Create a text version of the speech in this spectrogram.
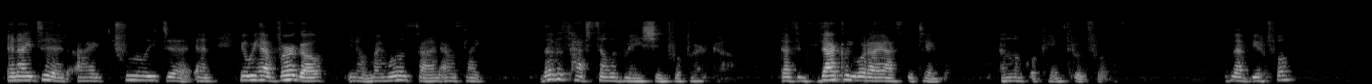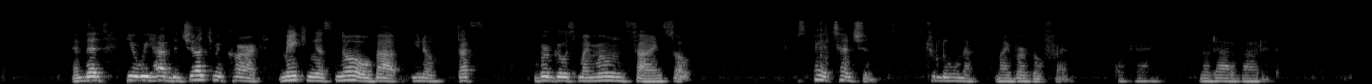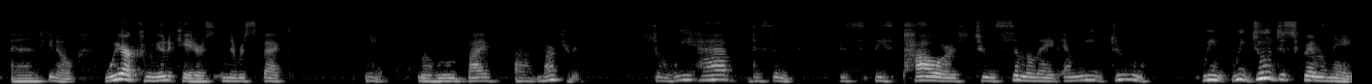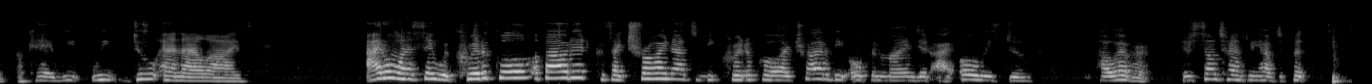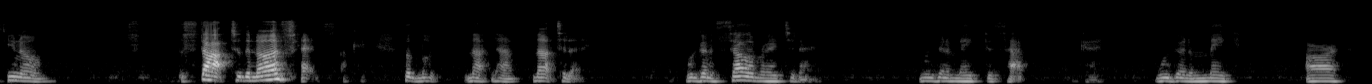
And I did. I truly did. And here we have Virgo, you know, my moon sign. I was like, let us have celebration for Virgo. That's exactly what I asked the table. And look what came through for us. Isn't that beautiful? And then here we have the judgment card making us know about, you know, that's Virgo's my moon sign. So just pay attention to Luna, my Virgo friends. Okay? No doubt about it. And, you know, we are communicators in the respect, you know, we're ruled by uh, Mercury. So we have this, in, this these powers to assimilate, and we do, we we do discriminate. Okay, we we do analyze. I don't want to say we're critical about it because I try not to be critical. I try to be open-minded. I always do. However, there's sometimes we have to put, you know, stop to the nonsense. Okay, but look, not now, not today. We're going to celebrate today. We're going to make this happen. Okay. We're going to make our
